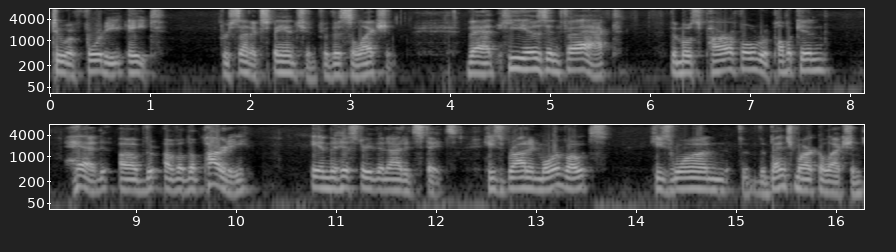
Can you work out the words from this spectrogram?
to a 48% expansion for this election, that he is, in fact, the most powerful Republican head of the, of the party in the history of the United States. He's brought in more votes. He's won the, benchmark election.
